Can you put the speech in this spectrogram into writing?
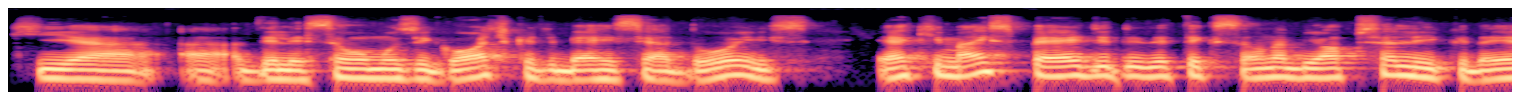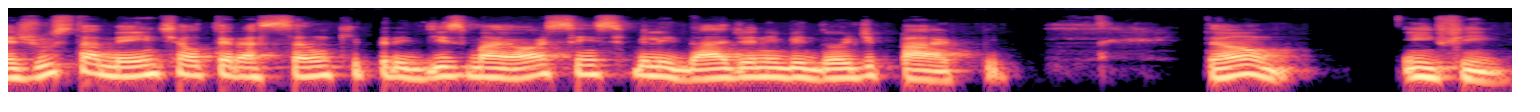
que é a, a deleção homozigótica de BRCA2, é a que mais perde de detecção na biópsia líquida, e é justamente a alteração que prediz maior sensibilidade ao inibidor de PARP. Então, enfim,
